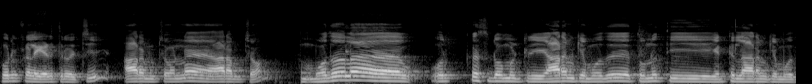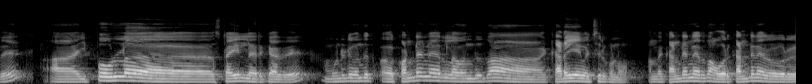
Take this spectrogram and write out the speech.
பொருட்களை எடுத்துகிட்டு வச்சு ஆரம்பித்தோன்னே உடனே ஆரம்பித்தோம் முதல்ல ஒர்க்கர்ஸ் டோமெட்ரி ஆரம்பிக்கும் போது தொண்ணூற்றி எட்டில் ஆரம்பிக்கும் போது இப்போ உள்ள ஸ்டைலில் இருக்காது. முன்னாடி வந்து கண்டெய்னரில் வந்து தான் கடையே வச்சுருக்கணும். அந்த கண்டெய்னர் தான் ஒரு கண்டெய்னர் ஒரு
